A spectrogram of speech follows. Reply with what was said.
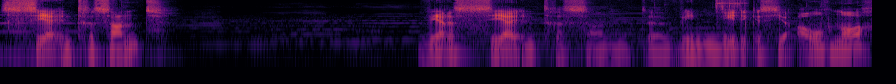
sehr interessant. Wäre sehr interessant. Äh, Venedig ist hier auch noch.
